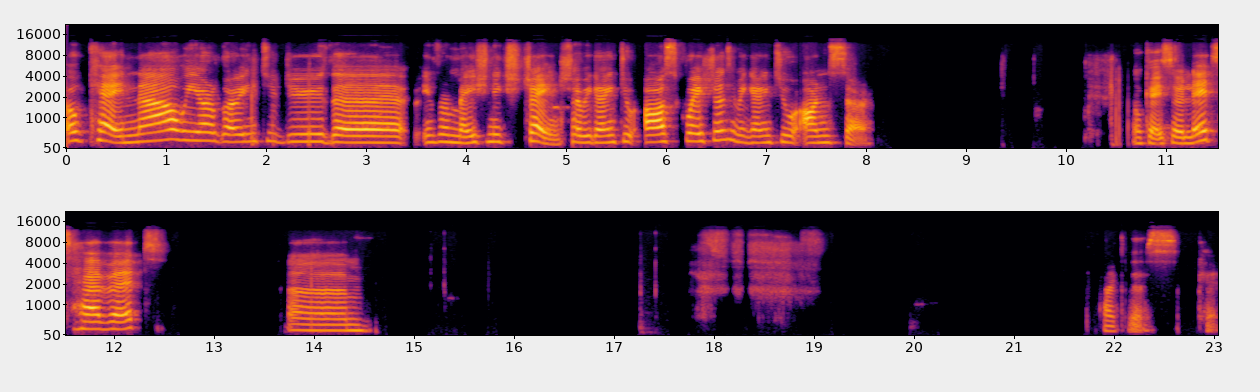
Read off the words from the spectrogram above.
Okay, now we are going to do the information exchange. So we're going to ask questions and we're going to answer. Okay, so let's have it. Um, like this. Okay.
